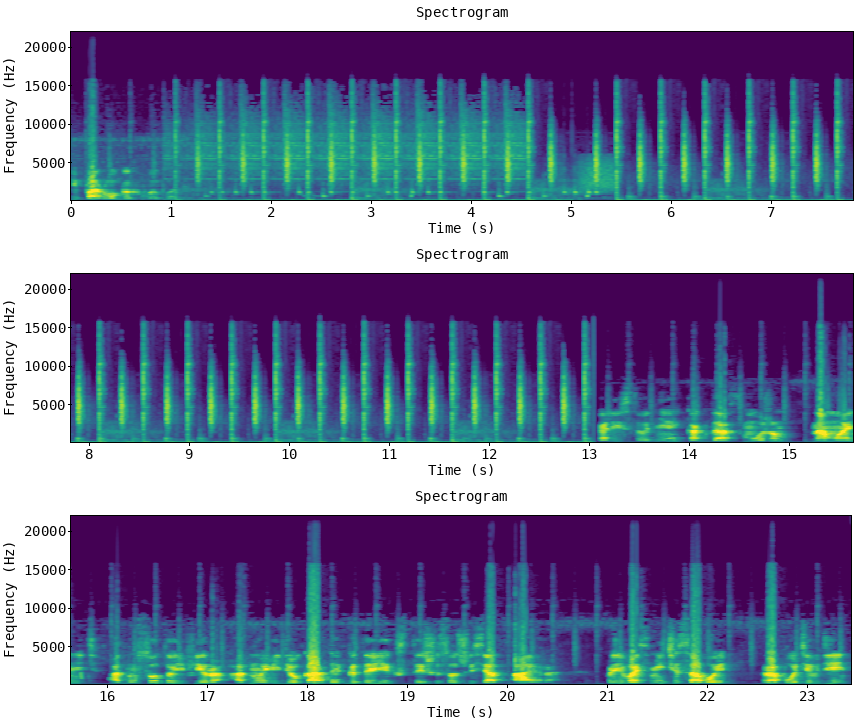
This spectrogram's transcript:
и порогах выплат. Количество дней, когда сможем намайнить одну сотую эфира одной видеокарты GTX 1660 Aero при 8-часовой работе в день.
